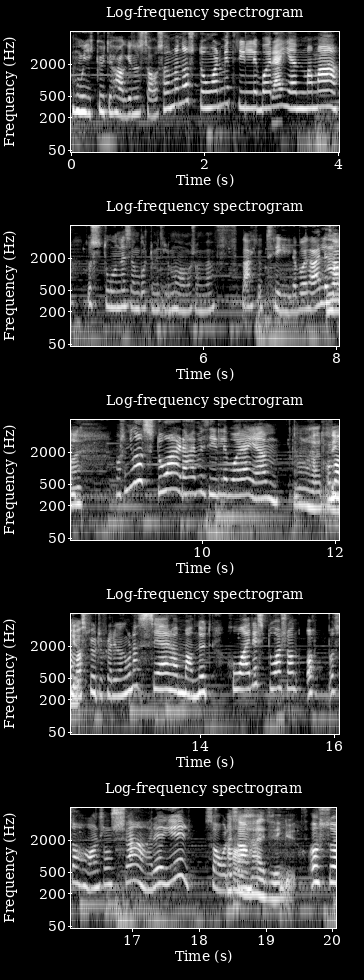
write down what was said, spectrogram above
Hun gikk ut i hagen og sa sånn Men nå står han med trillebåra igjen, mamma. Så sto hun liksom borte med trillebår, og mamma var sånn. Det er ikke noe trillebår her, liksom. Nei. Hun var sånn, jo, han står der med trillebåra igjen. Å, Og mamma spurte flere ganger hvordan ser han mannen ut. Håret står sånn opp, og så har han sånn svære øyer. Sa hun Å, liksom. herregud. Og så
